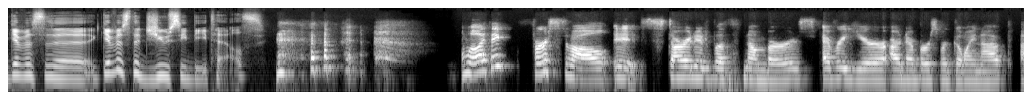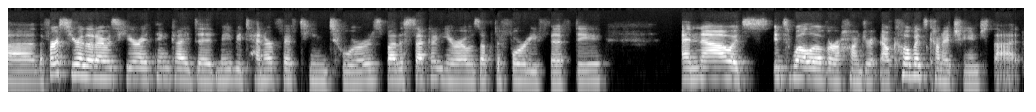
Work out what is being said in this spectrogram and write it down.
give us the give us the juicy details. well, I think first of all, it started with numbers. Every year, our numbers were going up. Uh, the first year that I was here, I think I did maybe 10 or 15 tours. By the second year, I was up to 40, 50. And now it's it's well over 100. Now, COVID's kind of changed that.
